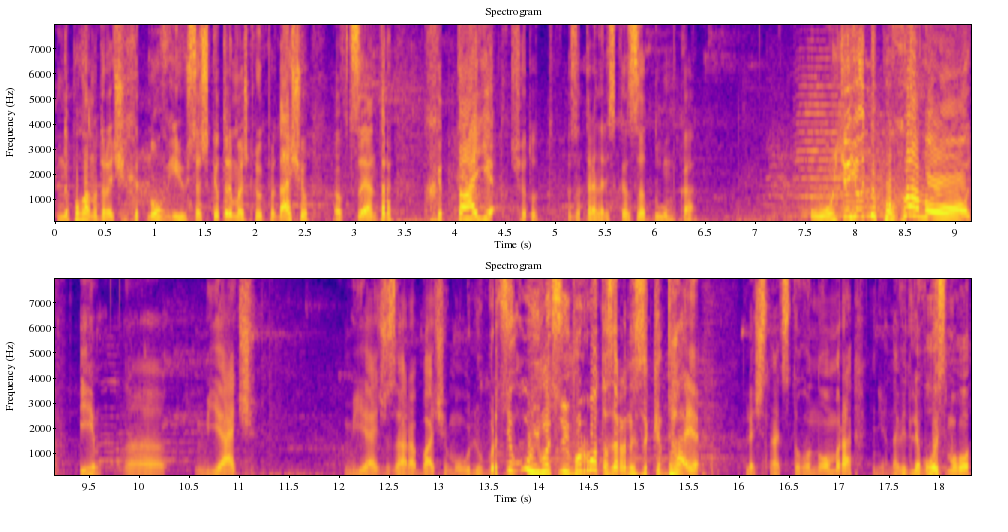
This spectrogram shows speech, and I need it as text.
Непогано, до речі, хитнув і все ж таки отримає Шклюк передачу е, в центр. Хитає. Що тут за тренерська задумка? Ой-ой-ой, непогано! І е, м'яч. М'яч зараз бачимо у Люберців. Ой, лицю ворота зараз не закидає. Для 16-го номера. Ні, навіть для 8-го.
